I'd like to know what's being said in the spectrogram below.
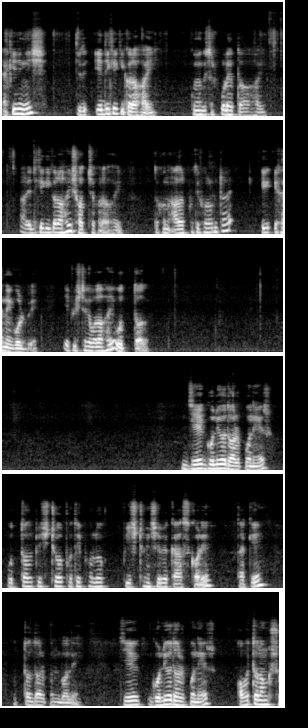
একই জিনিস যদি এদিকে কী করা হয়? কোনো কিছুর প্রলেপ দেওয়া হয়। আর এদিকে কী করা হয়? স্বচ্ছ করা হয়। তখন আলোর প্রতিফলনটা এখানে ঘটবে। এই পৃষ্ঠকে বলা হয় উত্তল। যে গোলীয় দর্পণের উত্তল পৃষ্ঠ প্রতিফলক পৃষ্ঠ হিসেবে কাজ করে, তাকে উত্তল দর্পণ বলে। যে গোলীয় দর্পণের অবতল অংশ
